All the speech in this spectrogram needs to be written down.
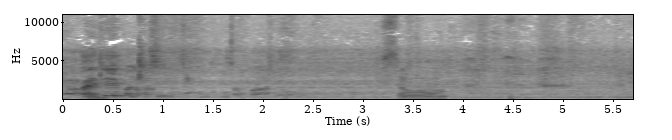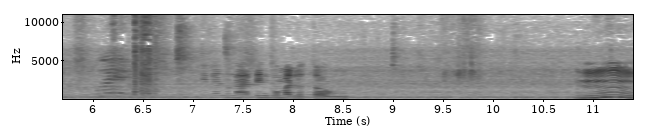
Ah, hindi. Malakas eh. Ano. So, tingnan natin kung malutong. Mmm,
